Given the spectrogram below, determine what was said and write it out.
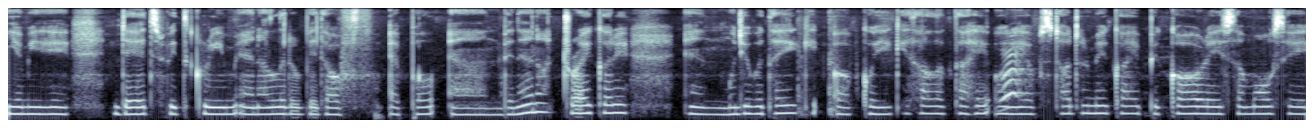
yummy dates with cream and a little bit of apple and banana. Try करें एंड मुझे बताइए कि आपको ये कैसा लगता है और ये आप स्टार्टर में खाए पकौड़े समोसे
